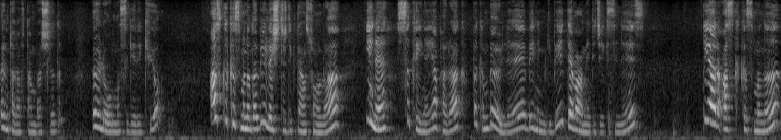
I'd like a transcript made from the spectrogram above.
ön taraftan başladım. Öyle olması gerekiyor. Askı kısmını da birleştirdikten sonra yine sık iğne yaparak bakın böyle benim gibi devam edeceksiniz. Diğer askı kısmını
